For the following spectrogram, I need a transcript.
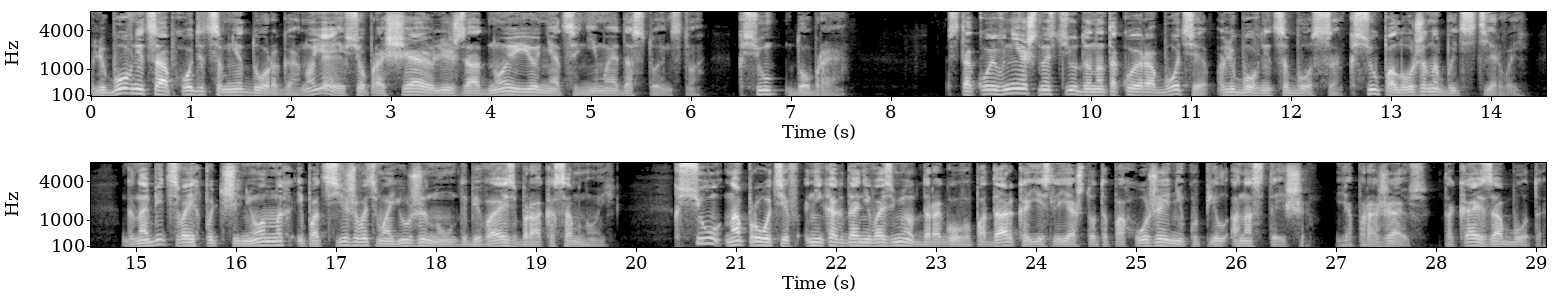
Любовница обходится мне дорого, но я ей все прощаю лишь за одно ее неоценимое достоинство. Ксю добрая. С такой внешностью, да на такой работе, любовница босса, Ксю положено быть стервой. Гнобить своих подчиненных и подсиживать мою жену, добиваясь брака со мной. Ксю, напротив, никогда не возьмет дорогого подарка, если я что-то похожее не купил Анастейше. Я поражаюсь. Такая забота.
